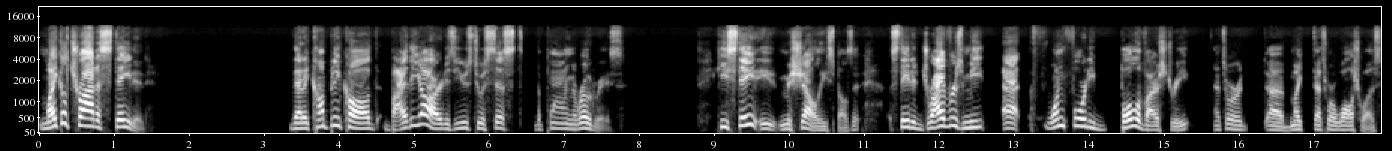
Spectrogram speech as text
Michael Trotta stated that a company called By the Yard is used to assist the plowing the roadways. He stated, Michelle, he spells it, stated drivers meet at 140 Boulevard Street. That's where uh, Mike, that's where Walsh was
